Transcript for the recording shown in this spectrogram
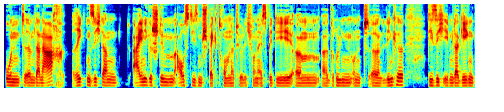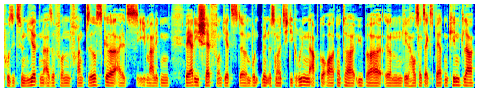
Und danach regten sich dann einige Stimmen aus diesem Spektrum natürlich von SPD, ähm, äh, Grünen und äh, Linke, die sich eben dagegen positionierten, also von Frank Sirske als ehemaligen Verdi-Chef und jetzt äh, Bündnis 90 Die Grünen Abgeordneter über ähm, den Haushaltsexperten Kindler,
